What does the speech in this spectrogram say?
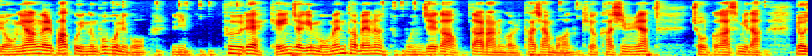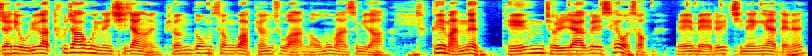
영향을 받고 있는 부분이고 리플의 개인적인 모멘텀에는 문제가 없다라는 걸 다시 한번 기억하시면 좋을 것 같습니다. 여전히 우리가 투자하고 있는 시장은 변동성과 변수가 너무 많습니다. 그에 맞는 대응 전략을 세워서 매매를 진행해야 되는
